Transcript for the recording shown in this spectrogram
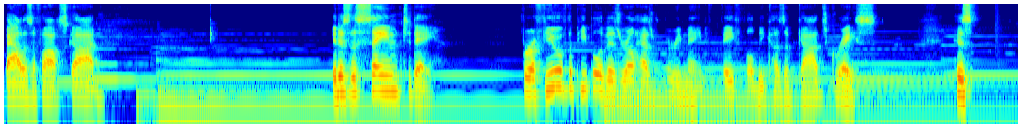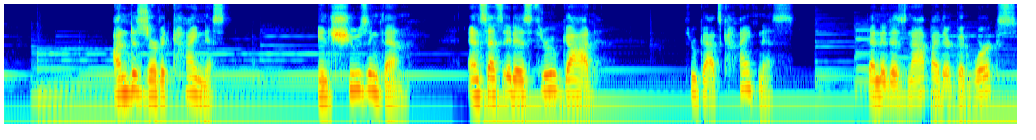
Baal is a false god. It is the same today. For a few of the people of Israel has remained faithful because of God's grace, his undeserved kindness in choosing them. And since it is through God, through God's kindness, then it is not by their good works,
